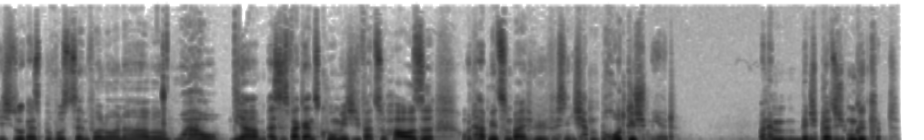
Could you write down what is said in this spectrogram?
ich sogar das Bewusstsein verloren habe. Wow. Ja, also es war ganz komisch. Ich war zu Hause und habe mir zum Beispiel, weiß nicht, ich habe ein Brot geschmiert. Und dann bin ich plötzlich umgekippt.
